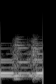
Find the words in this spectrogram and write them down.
you.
